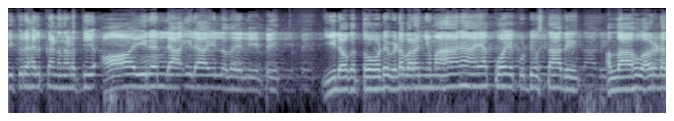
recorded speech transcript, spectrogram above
ദിക്രഹൽക്കണ് നടത്തി ആയിരം ലാ ഇലായില്ലത് എല്ലിയിട്ട് ഈ ലോകത്തോട് വിട പറഞ്ഞു മഹാനായ കോയക്കുട്ടി ഉസ്താദ് അള്ളാഹു അവരുടെ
